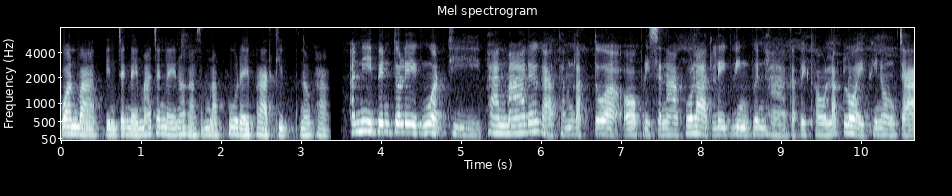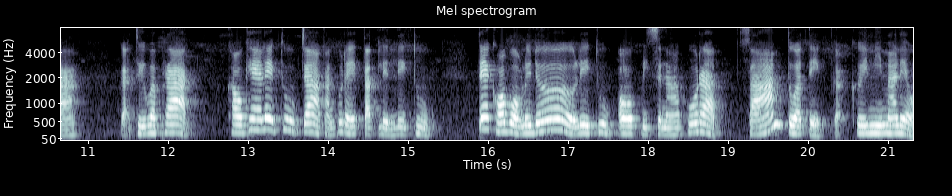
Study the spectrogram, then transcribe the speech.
ก่อนว่าเป็นจังไดมาจังไดเนาะค่ะสำหรับผู้ใดพลาดคลิปเนาะค่ะอันนี้เป็นตัวเลขงวดที่ผ่านมาเด้อค่ะสำหรับตัวอปริศนาโคราชเลขวิ่งเพิ่นหาก็ไปเขาลักร้อยพี่น้องจ้าก็ถือว่าพลาดเขาแค่เลขทูบจ้าคันผู้ใดตัดเล่นเลขทูบ แต่ขอบอกเลยเด้อเลขทูบอปริศนาโคราชสามตัวเต็กก็เคยมีมาแล้ว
